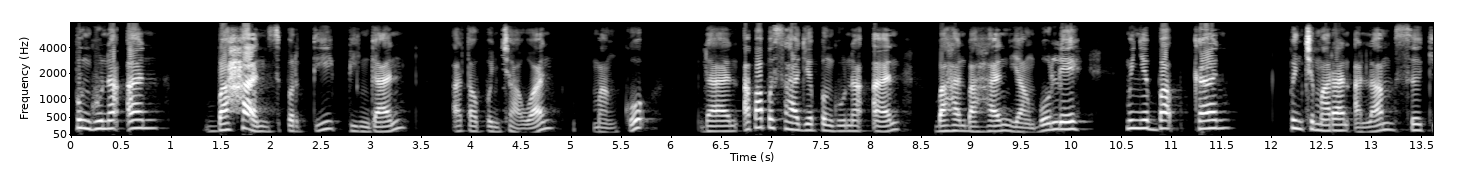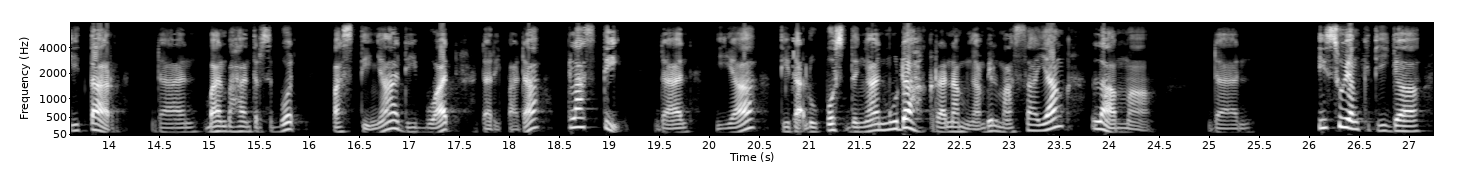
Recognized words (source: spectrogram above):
penggunaan bahan seperti pinggan ataupun cawan, mangkuk dan apa-apa sahaja penggunaan bahan-bahan yang boleh menyebabkan pencemaran alam sekitar. Dan bahan-bahan tersebut pastinya dibuat daripada plastik dan ia tidak lupus dengan mudah kerana mengambil masa yang lama. Dan isu yang ketiga,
